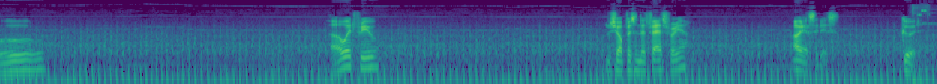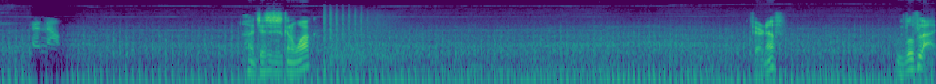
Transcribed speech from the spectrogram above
Ooh. I'll wait for you. The shop isn't that fast for you? Oh yes it is. Good. Heading out. Huh, Jess is just gonna walk? Fair enough. We will fly.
